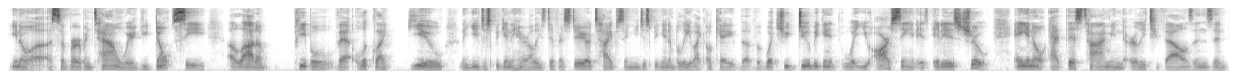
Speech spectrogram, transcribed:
you know a, a suburban town where you don't see a lot of people that look like you then you just begin to hear all these different stereotypes and you just begin to believe like okay the, the, what you do begin what you are seeing is it is true. And you know at this time in the early 2000s and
